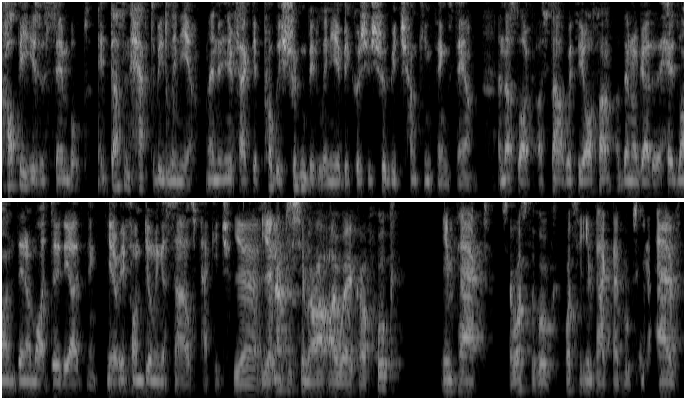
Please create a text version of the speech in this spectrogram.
copy is assembled. It doesn't have to be linear. And in fact, it probably shouldn't be linear because you should be chunking things down. And that's like I start with the offer, then I go to the headline, then I might do the opening, you know, if I'm doing a sales package. Yeah. Yeah. Not dissimilar. I work off hook, impact. So what's the hook? What's the impact that hook's going to have?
